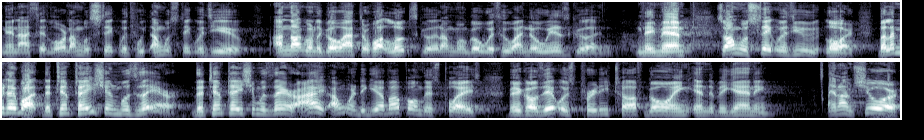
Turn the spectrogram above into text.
And I said, Lord, I'm going to stick with, I'm going to stick with you. I'm not going to go after what looks good. I'm going to go with who I know is good. Amen. So I'm going to stick with you, Lord. But let me tell you what, the temptation was there. The temptation was there. I, I wanted to give up on this place because it was pretty tough going in the beginning. And I'm sure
